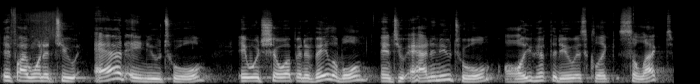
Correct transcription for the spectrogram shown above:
if I wanted to add a new tool, it would show up in available, and to add a new tool, all you have to do is click select,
